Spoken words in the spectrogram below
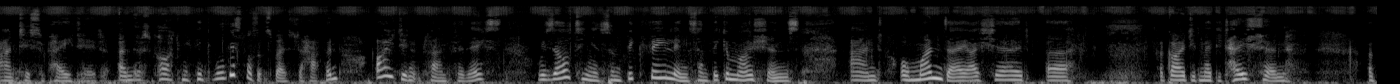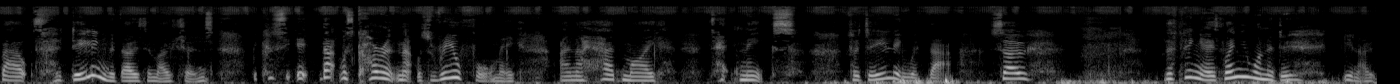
anticipated. And there's part of me thinking well this wasn't supposed to happen. I didn't plan for this resulting in some big feelings some big emotions. And on Monday I shared a, a guided meditation about dealing with those emotions because it, that was current that was real for me and I had my techniques for dealing with that. So the thing is when you want to do, you know,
